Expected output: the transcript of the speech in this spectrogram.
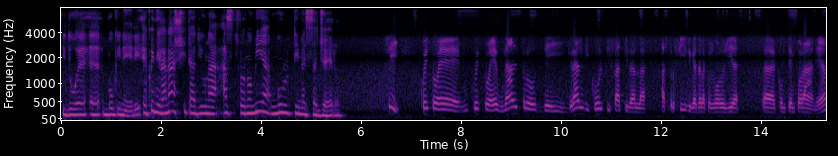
di due eh, buchi neri e quindi la nascita di una astronomia multimessaggero. Sì, questo è, questo è, un altro dei grandi colpi fatti dall'astrofisica, dalla cosmologia eh, contemporanea,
